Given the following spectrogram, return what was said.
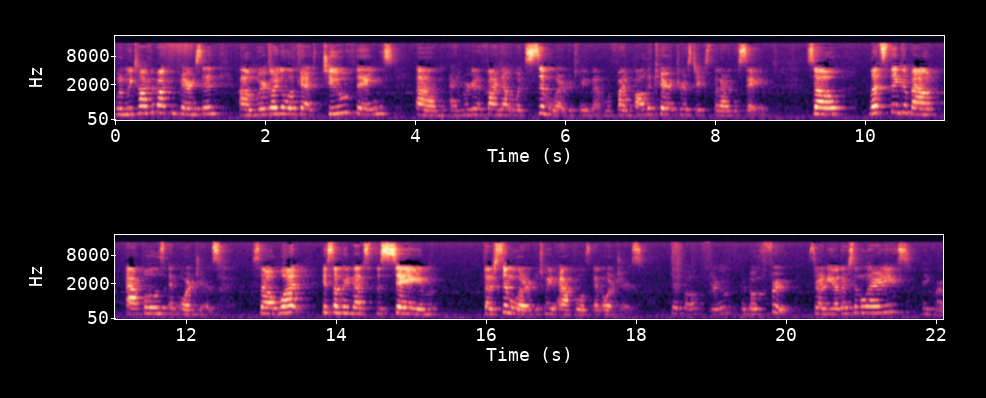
when we talk about comparison, um, we're going to look at two things, um, and we're going to find out what's similar between them. We'll find all the characteristics that are the same. So let's think about apples and oranges. So what is something that's the same, that is similar between apples and oranges? They're both fruit. They're both fruit. Is there any other similarities? They grow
